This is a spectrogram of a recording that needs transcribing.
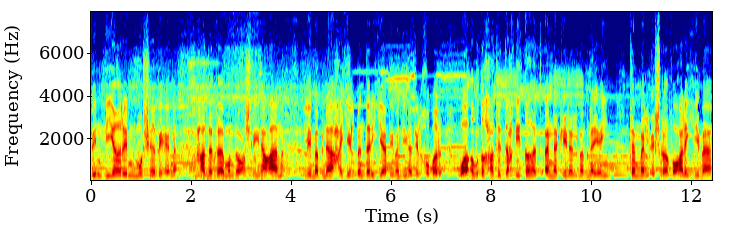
بانهيار مشابه حدث منذ عشرين عام لمبنى حي البندرية بمدينة الخبر وأوضحت التحقيقات أن كلا المبنيين تم الإشراف عليهما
